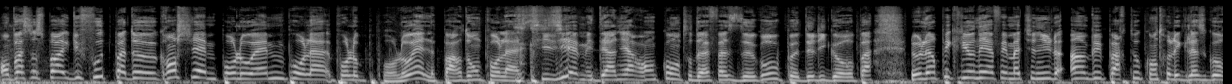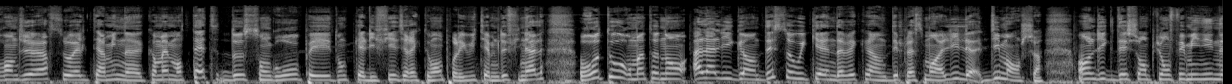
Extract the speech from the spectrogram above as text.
On passe au sport avec du foot. Pas de grand chelem pour l'OM, pour la, pour le, pour l'OL, pardon, pour la sixième et dernière rencontre de la phase de groupe de Ligue Europa. L'Olympique lyonnais a fait match nul, un but partout contre les Glasgow Rangers. L'OL termine quand même en tête de son groupe et est donc qualifié directement pour les huitièmes de finale. Retour maintenant à la Ligue 1 dès ce week-end avec un déplacement à Lille dimanche. En Ligue des champions féminines,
